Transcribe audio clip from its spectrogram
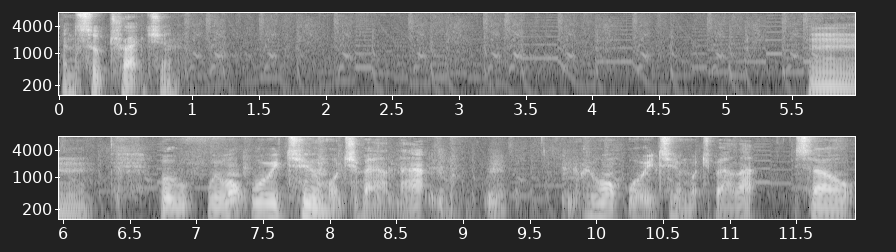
and subtraction. Hmm. But we won't worry too much about that. We won't worry too much about that. So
